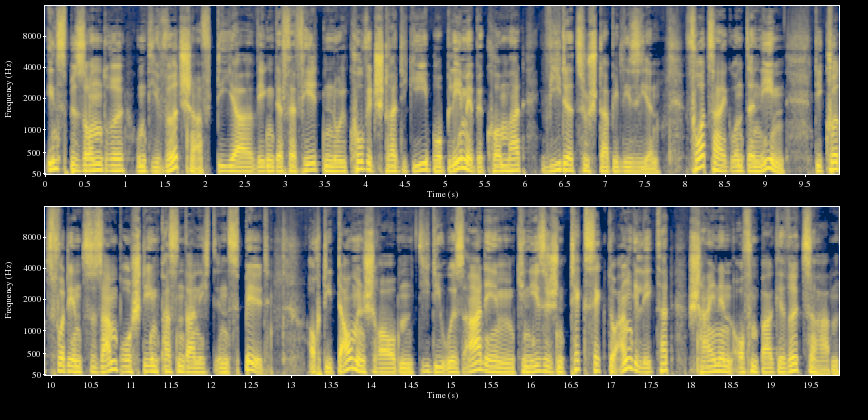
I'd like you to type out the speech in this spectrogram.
insbesondere um die Wirtschaft, die ja wegen der verfehlten Null-Covid-Strategie Probleme bekommen hat, wieder zu stabilisieren. Vorzeigeunternehmen, die kurz vor dem Zusammenbruch stehen, passen da nicht ins Bild. Auch die Daumenschrauben, die die USA dem chinesischen Tech-Sektor angelegt hat, scheinen offenbar gewirkt zu haben.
